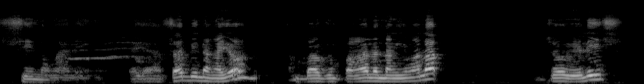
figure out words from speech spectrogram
sinungaling. Kaya sabi na ngayon, ang bagong pangalan ng iyong anak, Joel is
